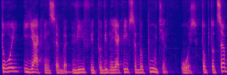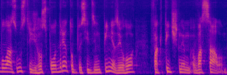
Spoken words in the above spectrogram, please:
той і як він себе вів, відповідно, як вів себе Путін. Ось, тобто, це була зустріч господаря, тобто Сі Цзіньпіня з його фактичним васалом.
